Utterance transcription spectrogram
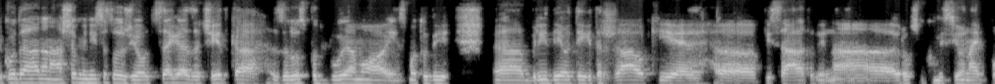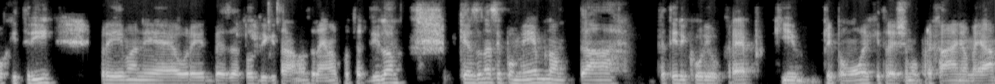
Tako da na našem ministrstvu že od vsega začetka zelo spodbujamo in smo tudi uh, bili del teh držav, ki je uh, pisala tudi na Evropsko komisijo naj pohitri prejemanje uredbe za to digitalno zeleno potrdilo, ker za nas je pomembno da katerikoli ukrep, ki pripomore k hitrejšemu prehajanju meja,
